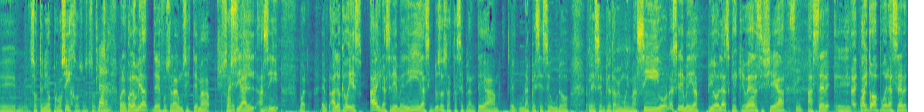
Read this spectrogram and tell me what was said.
eh, sostenidos por los hijos. Claro. Bueno, Bueno, en Colombia debe funcionar un sistema social Parecido. así. Bueno, em, a lo que voy es, hay una serie de medidas, incluso hasta se plantea eh, una especie de seguro de desempleo también muy masivo, una serie de medidas piolas que hay que ver si llega Sí. a hacer, eh, cuánto va a poder hacer.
